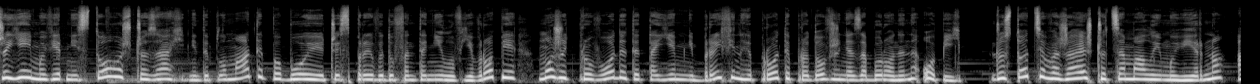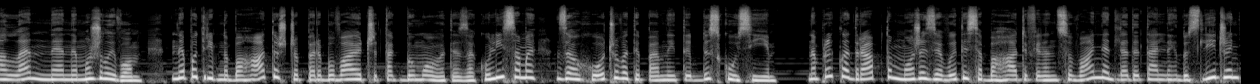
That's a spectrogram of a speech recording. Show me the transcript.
Чи є ймовірність того, що західні дипломати, побоюючись приводу фентанілу в Європі, можуть проводити таємні брифінги проти продовження заборони на опій? Джустоці вважає, що це мало ймовірно, але не неможливо. Не потрібно багато, щоб перебуваючи, так би мовити, за кулісами, заохочувати певний тип дискусії. Наприклад, раптом може з'явитися багато фінансування для детальних досліджень,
